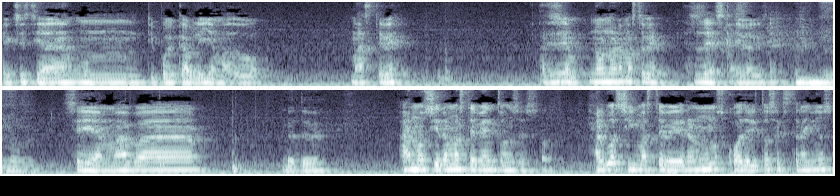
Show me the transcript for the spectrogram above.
existía un tipo de cable llamado Más TV. Así se llama. No, no era Más TV. Es de Sky, ¿verdad que sí? No, Se llamaba. BTV. Ah, no, sí era Más TV entonces. Algo así, Más TV. Eran unos cuadritos extraños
